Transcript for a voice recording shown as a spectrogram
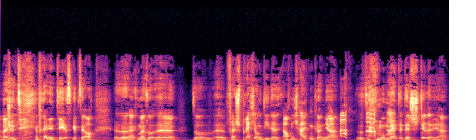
bei, den, bei den Tees gibt's ja auch äh, immer so, äh, so äh, Versprechungen, die die auch nicht halten können, ja? Sozusagen Momente der Stille, ja?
